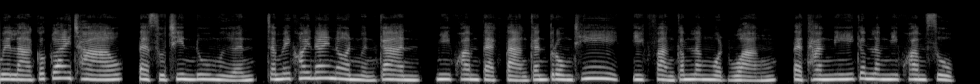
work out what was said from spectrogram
เวลาก็ใกล้เช้า แต่สุชินดูเหมือนจะไม่ค่อยได้นอนเหมือนกัน มีความแตกต่างกันตรงที่อีกฝั่งกำลังหมดหวัง แต่ทางนี้กำลังมีความสุข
